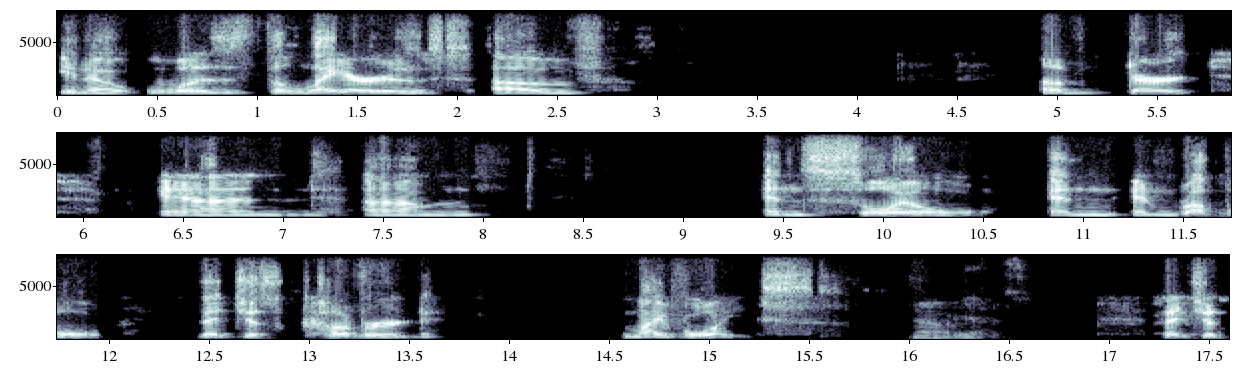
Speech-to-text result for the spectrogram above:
you know, was the layers of, of dirt and, um, and soil and, and rubble that just covered my voice. Oh, yes. That just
